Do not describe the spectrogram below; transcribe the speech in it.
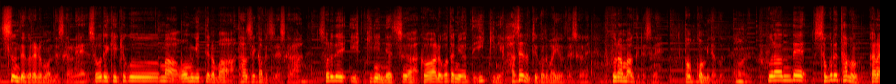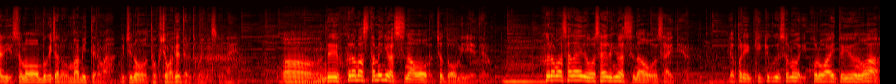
包ん。でくれるもんですからね。そこで結局まあ大麦っていうのは炭水化物ですから、それで一気に熱が加わることによって一気にはぜるという言葉を言うんですよね。膨らむわけですね。ポップコーンみたく、はい、膨らんでそこで多分かなりその麦茶の旨味っていうのがうちの特徴が出てると思いますよね。うん、で膨らますためには砂をちょっと多めに入れてる膨らまさないで抑えるには砂を抑えてやる。やっぱり結局その頃合いというのは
